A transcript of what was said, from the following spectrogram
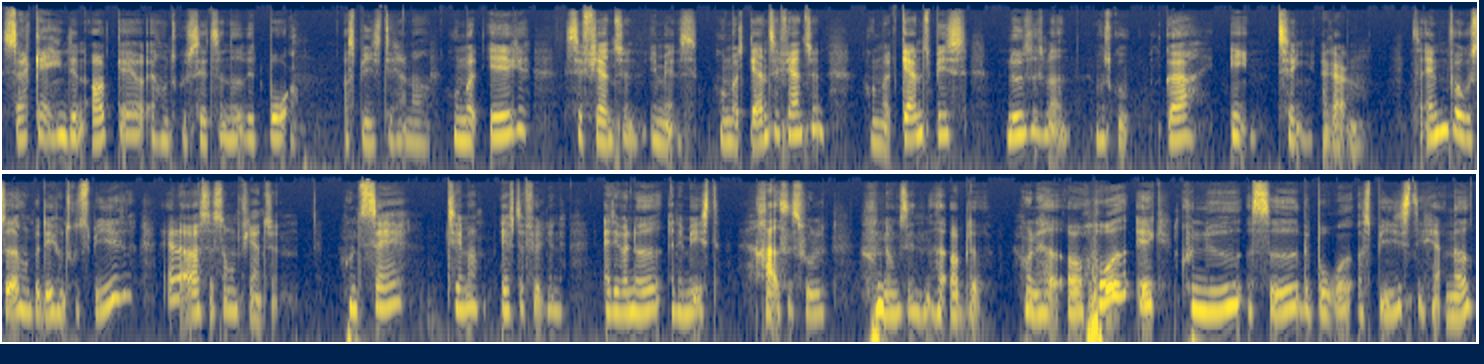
Så jeg gav hende den opgave, at hun skulle sætte sig ned ved et bord og spise det her mad. Hun måtte ikke se fjernsyn imens. Hun måtte gerne se fjernsyn. Hun måtte gerne spise nydelsesmaden. Hun skulle gøre én ting ad gangen. Så enten fokuserede hun på det, hun skulle spise, eller også så hun fjernsyn. Hun sagde til mig efterfølgende, at det var noget af det mest redselsfulde, hun nogensinde havde oplevet. Hun havde overhovedet ikke kunne nyde at sidde ved bordet og spise det her mad.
